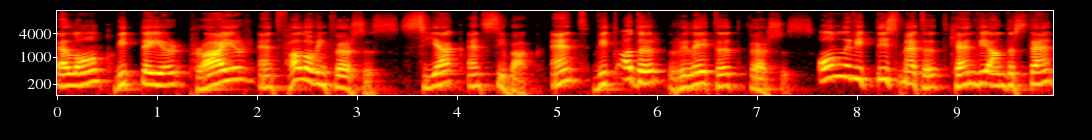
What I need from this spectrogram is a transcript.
along with their prior and following verses, siyak and sibak, and with other related verses. Only with this method can we understand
